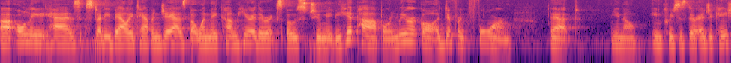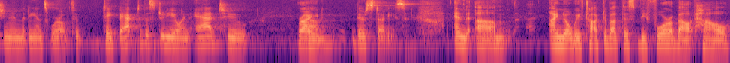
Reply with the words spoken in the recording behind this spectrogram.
uh, only has studied ballet, tap, and jazz, but when they come here, they're exposed to maybe hip hop or lyrical, a different form that you know increases their education in the dance world to take back to the studio and add to right. um, their studies. And um, I know we've talked about this before about how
